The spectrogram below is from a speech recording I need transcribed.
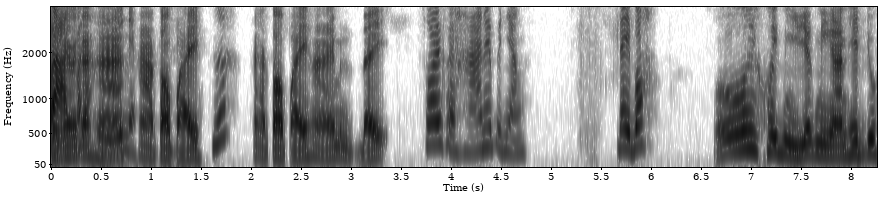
บาทแล้วมาก็หาถือเนี่ยหาต่อไปฮะหาต่อไปหาให้มันได้ ซอยข่อยหาเนี่ยเป็นหยังได้บ่โอ้ย ค่อยมีเรียกมีงานเฮ็ดอยู่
